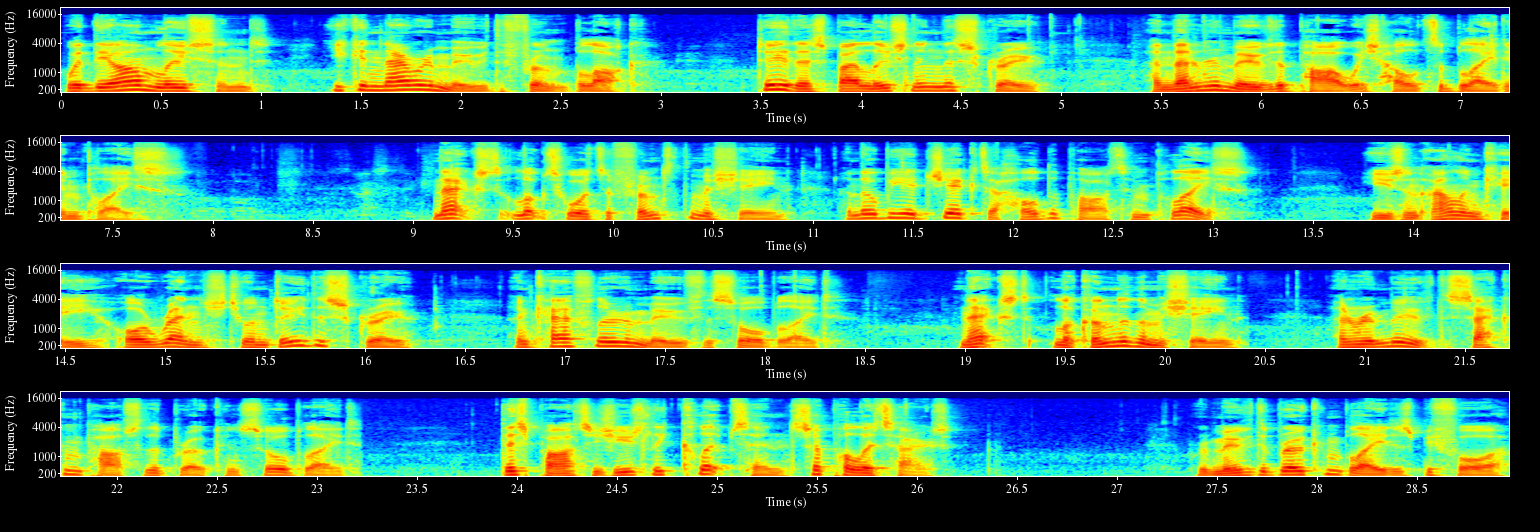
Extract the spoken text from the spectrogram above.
With the arm loosened, you can now remove the front block. Do this by loosening the screw and then remove the part which holds the blade in place. Next, look towards the front of the machine and there will be a jig to hold the part in place. Use an Allen key or wrench to undo the screw and carefully remove the saw blade. Next, look under the machine and remove the second part of the broken saw blade. This part is usually clipped in, so pull it out. Remove the broken blade as before,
